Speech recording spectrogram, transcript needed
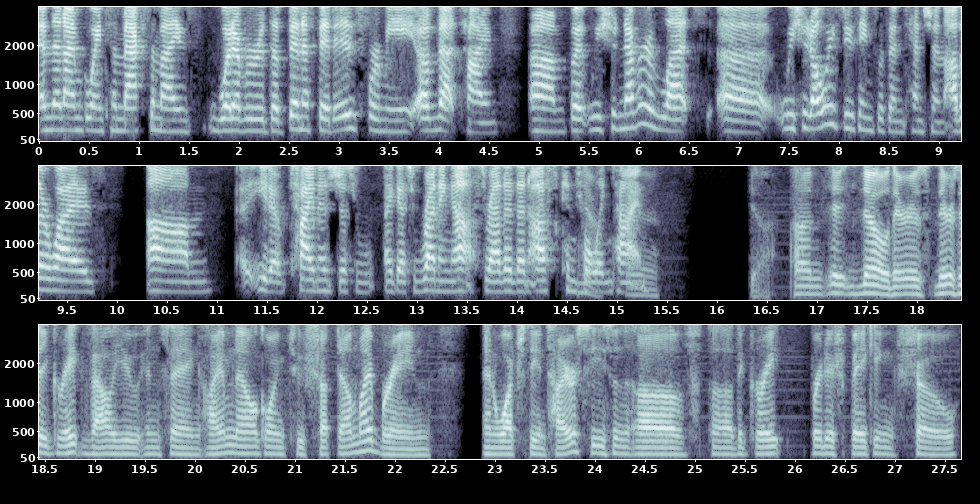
and then I'm going to maximize whatever the benefit is for me of that time. Um, but we should never let, uh, we should always do things with intention. Otherwise, um, you know, time is just, I guess, running us rather than us controlling Yeah, time. Yeah. Yeah. Um, it, no, there is there's a great value in saying I am now going to shut down my brain and watch the entire season of uh, the Great British Baking Show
